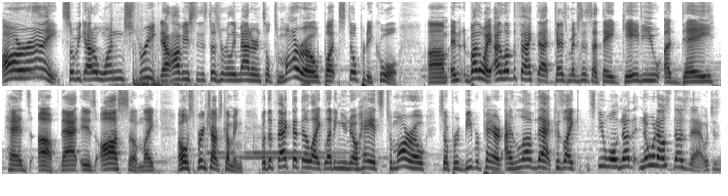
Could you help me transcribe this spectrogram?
All right, so we got a one streak. Now, obviously, this doesn't really matter until tomorrow, but still pretty cool. Um, and by the way, I love the fact that guys mentioned this that they gave you a day heads up. That is awesome. Like, oh, Springtrap's coming. But the fact that they're like letting you know, hey, it's tomorrow, so pre be prepared. I love that because like Steel Wool, no, no one else does that, which is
